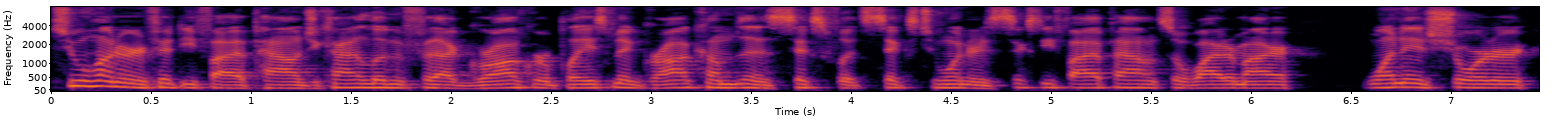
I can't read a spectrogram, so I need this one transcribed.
255 pounds. You're kind of looking for that Gronk replacement. Gronk comes in at six foot six, 265 pounds. So Wydermyer, one inch shorter,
